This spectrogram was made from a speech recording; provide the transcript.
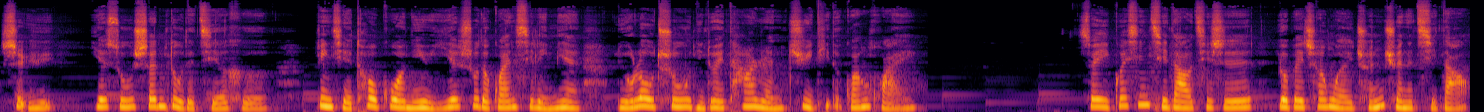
是与耶稣深度的结合。并且透过你与耶稣的关系里面流露出你对他人具体的关怀，所以归心祈祷其实又被称为纯全的祈祷、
